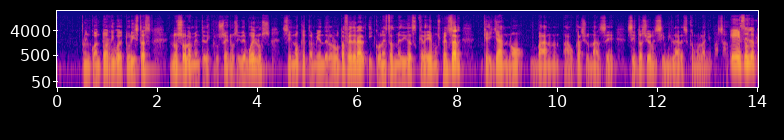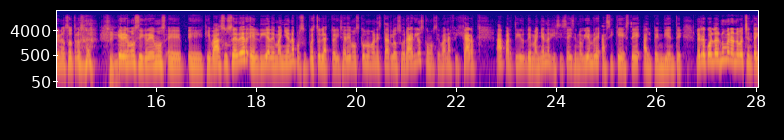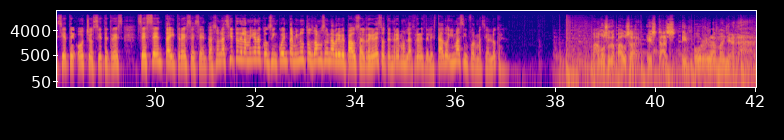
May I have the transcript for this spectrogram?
en cuanto a arribo de turistas, no solamente de cruceros y de vuelos, sino que también de la ruta federal y con estas medidas creemos pensar que ya no van a ocasionarse situaciones similares como el año pasado. Eso es lo que nosotros queremos y creemos eh, eh, que va a suceder el día de mañana. Por supuesto, le actualizaremos cómo van a estar los horarios, cómo se van a fijar a partir de mañana, 16 de noviembre, así que esté al pendiente. Le recuerdo el número 987-873-6360. Son las 7 de la mañana con 50 minutos. Vamos a una breve pausa. Al regreso tendremos las breves del Estado y más información local. Vamos a una pausa. Estás en Por la Mañana.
